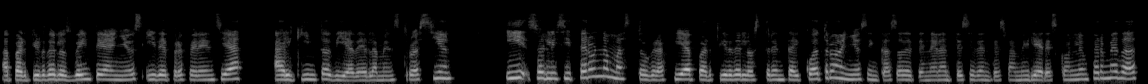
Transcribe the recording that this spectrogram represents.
a partir de los 20 años y de preferencia al quinto día de la menstruación y solicitar una mastografía a partir de los 34 años en caso de tener antecedentes familiares con la enfermedad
